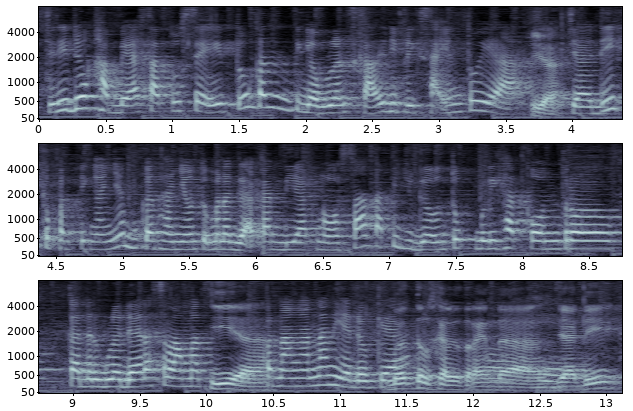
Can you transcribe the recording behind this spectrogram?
Jadi dok HbA1c itu kan tiga bulan sekali diperiksain tuh ya. Iya. Jadi kepentingannya bukan hanya untuk menegakkan diagnosa, tapi juga untuk melihat kontrol kadar gula darah selama Iya. penanganan ya dok ya. Betul sekali terendang. Jadi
